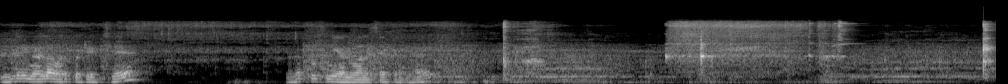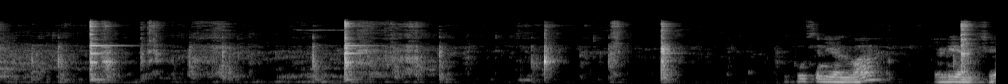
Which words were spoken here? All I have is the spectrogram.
முந்திரி நல்லா வறுப்பட்டுடுச்சு நல்லா பூசணி அல்வாவில் சேர்க்குறேங்க. பூசணி அல்வா ரெடி ஆயிடுச்சு.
